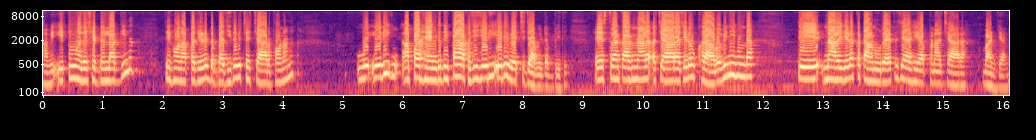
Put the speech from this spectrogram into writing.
ਆ ਵੀ ਇਹ ਧੂਆਂ ਜਿਹਾ ਛੱਡਣ ਲੱਗ ਗਈ ਨਾ, ਤੇ ਹੁਣ ਆਪਾਂ ਜਿਹੜਾ ਡੱਬਾ ਜਿਹਦੇ ਵਿੱਚ ਅਚਾਰ ਪਾਉਣਾ ਨਾ, ਉਹ ਇਹਦੀ ਆਪਾਂ ਹੈਂਗ ਦੀ ਭਾਫ ਜੀ ਜਿਹੜੀ ਇਹਦੇ ਵਿੱਚ ਜਾਵੇ ਡੱਬੇ ਦੇ ਇਸ ਤਰ੍ਹਾਂ ਕਰਨ ਨਾਲ ਅਚਾਰ ਆ ਜਿਹੜਾ ਉਹ ਖਰਾਬ ਵੀ ਨਹੀਂ ਹੁੰਦਾ, ਤੇ ਨਾਲੇ ਜਿਹੜਾ ਕਟਾਣੂ ਰਹਿਤ ਜਾਂ ਇਹ ਆਪਣਾ ਅਚਾਰ ਬਣ ਜਾਣ।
